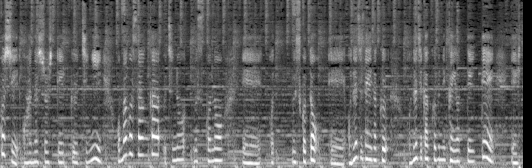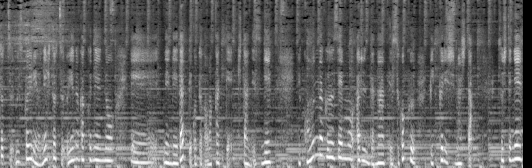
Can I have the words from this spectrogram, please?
少しお話をしていくうちにお孫さんがうちの息子の、えー、息子と、えー、同じ大学同じ学部に通っていて、えー、一つ息子よりはね一つ上の学年の、え、年齢だってことが分かってきたんですね。でこんな偶然もあるんだなってすごくびっくりしました。そしてね、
